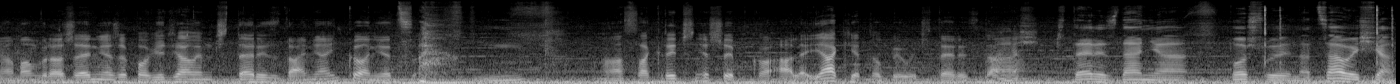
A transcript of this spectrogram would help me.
Ja mam wrażenie, że powiedziałem cztery zdania i koniec. Mm, Masakrycznie szybko, ale jakie to były cztery zdania? Właśnie, cztery zdania poszły na cały świat.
